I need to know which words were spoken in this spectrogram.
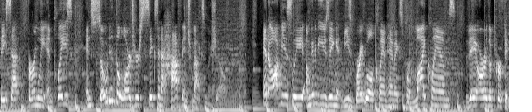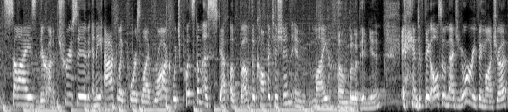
they sat firmly in place, and so did the larger 6.5 inch Maxima shell. And obviously, I'm gonna be using these Brightwell clam hammocks for my clams. They are the perfect size, they're unobtrusive, and they act like porous live rock, which puts them a step above the competition, in my humble opinion. And if they also match your reefing mantra,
